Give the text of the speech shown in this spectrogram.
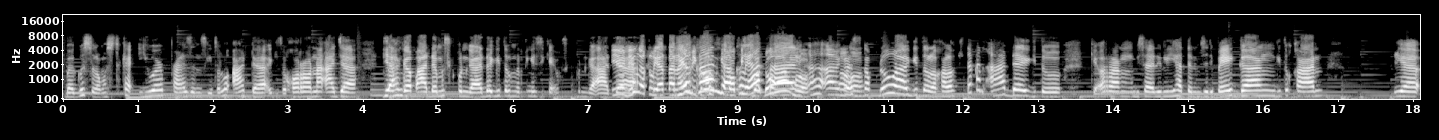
bagus loh. Maksudnya kayak your presence gitu lo ada gitu. Corona aja dianggap ada meskipun nggak ada gitu. Lo ngerti gak sih kayak meskipun nggak ada. iya dia nggak kelihatan Iya aja kan nggak mikroskopik kelihatan, doang loh Ah, ah, mikroskop doang gitu loh. Kalau kita kan ada gitu, kayak orang bisa dilihat dan bisa dipegang gitu kan. Ya,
